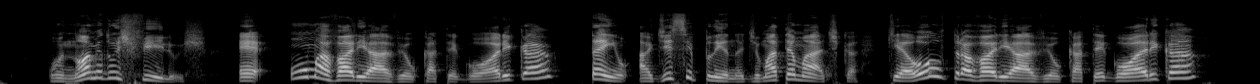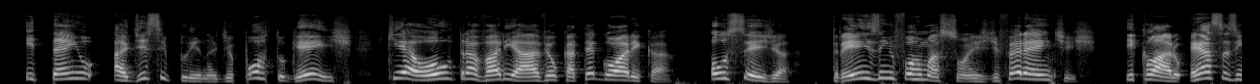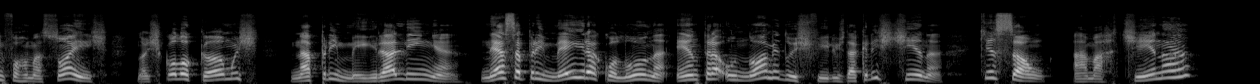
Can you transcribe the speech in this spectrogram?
o nome dos filhos é uma variável categórica. Tenho a disciplina de matemática, que é outra variável categórica. E tenho a disciplina de português, que é outra variável categórica, ou seja, três informações diferentes. E, claro, essas informações nós colocamos na primeira linha. Nessa primeira coluna entra o nome dos filhos da Cristina, que são a Martina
